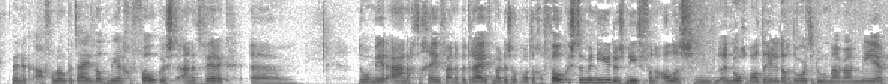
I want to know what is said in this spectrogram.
Ik ben de afgelopen tijd wat meer gefocust aan het werk. Um, door meer aandacht te geven aan het bedrijf, maar dus op wat een gefocuste manier. Dus niet van alles en nog wat de hele dag door te doen, maar, maar meer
